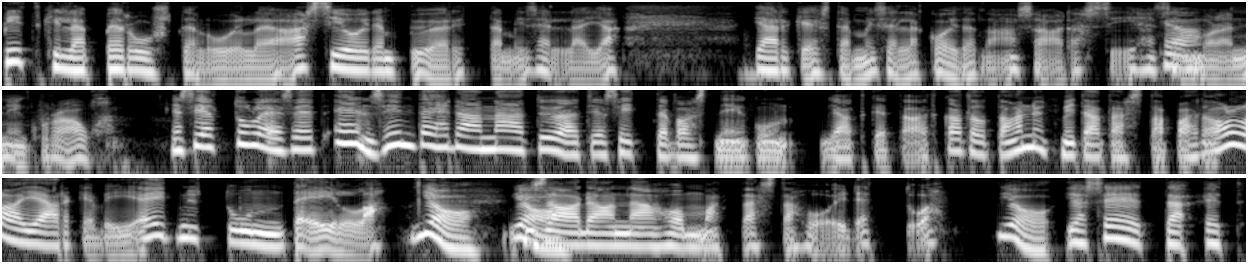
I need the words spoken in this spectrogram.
pitkillä perusteluilla ja asioiden pyörittämisellä ja järkeistämisellä koitetaan saada siihen Joo. semmoinen niin kuin rauha. Ja sieltä tulee se, että ensin tehdään nämä työt ja sitten vasta niin kuin jatketaan. Että katsotaan nyt, mitä tässä tapahtuu. Ollaan järkeviä, ei nyt tunteilla. Joo, Joo. joo, Niin saadaan nämä hommat tästä hoidettua. Joo. Ja se, että, että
